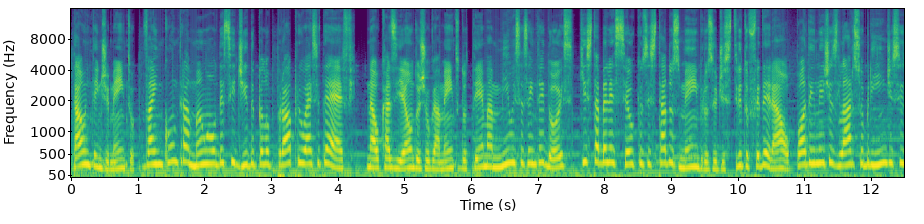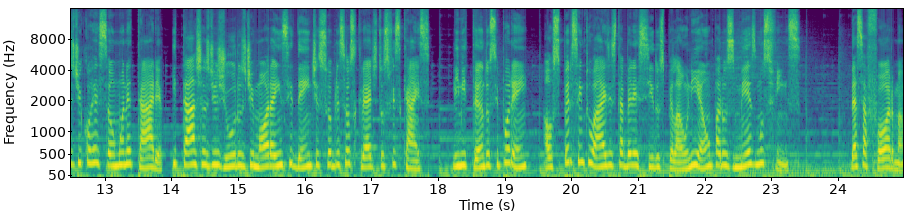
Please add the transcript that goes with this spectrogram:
Tal entendimento vai em contramão ao decidido pelo próprio STF, na ocasião do julgamento do tema 1062, que estabeleceu que os Estados-membros e o Distrito Federal podem legislar sobre índices de correção monetária e taxas de juros de mora incidentes sobre seus créditos fiscais, limitando-se, porém, aos percentuais estabelecidos pela União para os mesmos fins. Dessa forma,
